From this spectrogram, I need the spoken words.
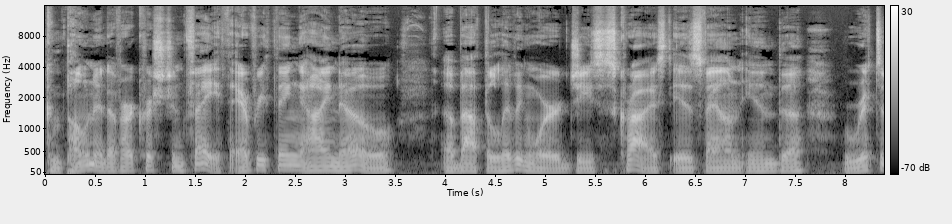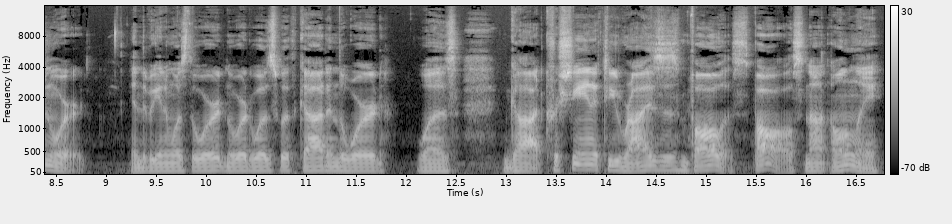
component of our Christian faith. Everything I know about the living word, Jesus Christ, is found in the written word. In the beginning was the Word, and the Word was with God, and the Word was God. Christianity rises and falls, falls not only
